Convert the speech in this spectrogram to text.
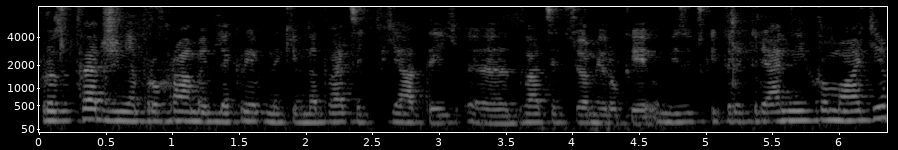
про затвердження програми для кривдників на 25-27 роки у Мізицькій територіальній громаді,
